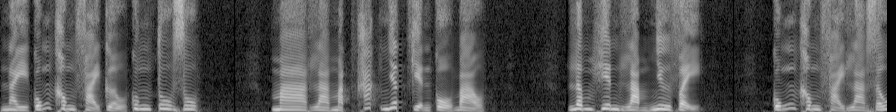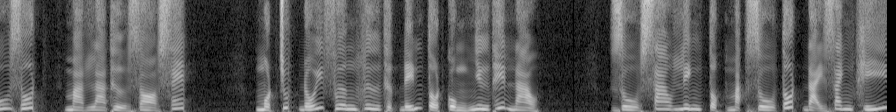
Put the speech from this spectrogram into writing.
Này cũng không phải cửa cung tu du. Mà là mặt khác nhất kiện cổ bảo. Lâm Hiên làm như vậy. Cũng không phải là giấu rốt. Mà là thử dò xét. Một chút đối phương hư thực đến tột cùng như thế nào. Dù sao linh tục mặc dù tốt đại danh khí.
